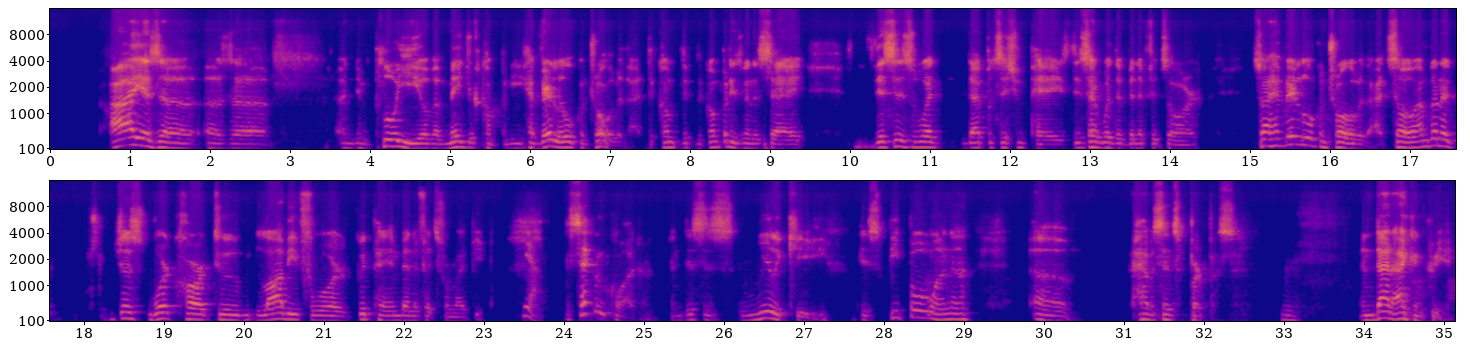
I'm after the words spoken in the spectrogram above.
I, as a as a an employee of a major company, have very little control over that. The com- the, the company is going to say, "This is what that position pays. These are what the benefits are." So I have very little control over that. So I'm going to just work hard to lobby for good pay and benefits for my people. Yeah. The second quadrant, and this is really key, is people want to uh, have a sense of purpose. Hmm. And that I can create.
